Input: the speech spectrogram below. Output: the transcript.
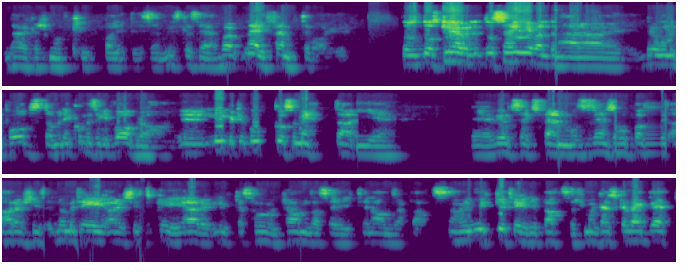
Det här kanske man får klippa lite sen. Vi ska säga, nej, femte var det ju. Då, då, skulle jag, då säger väl den här, eh, beroende på odds då, men det kommer säkert vara bra. Eh, Liberty Bocco som etta i eh, V865 och så sen så hoppas vi att Arashis, nummer tre, Arashis PR, lyckas hörntanda sig till en andra plats. Han har ju mycket tredjeplatser så man kanske ska lägga ett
